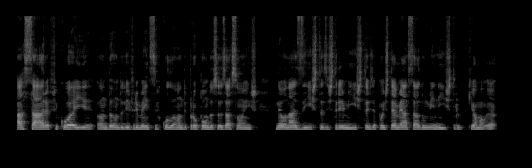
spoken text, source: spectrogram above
a Sara ficou aí andando livremente, circulando e propondo as suas ações neonazistas, extremistas, depois de ter ameaçado um ministro, que é uma, é,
